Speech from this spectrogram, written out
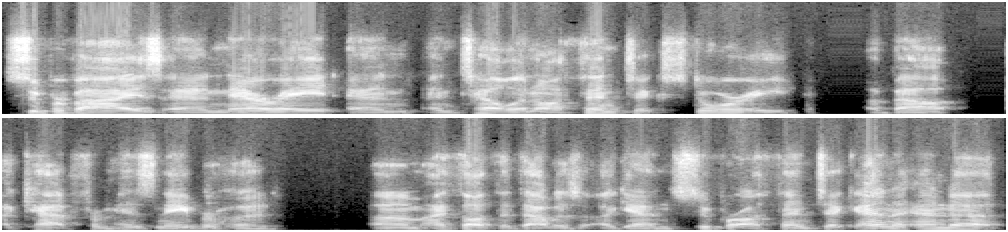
supervise and narrate and and tell an authentic story about a cat from his neighborhood, um, I thought that that was again super authentic and and a,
